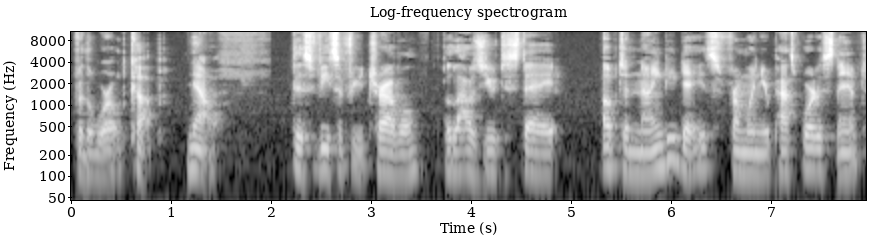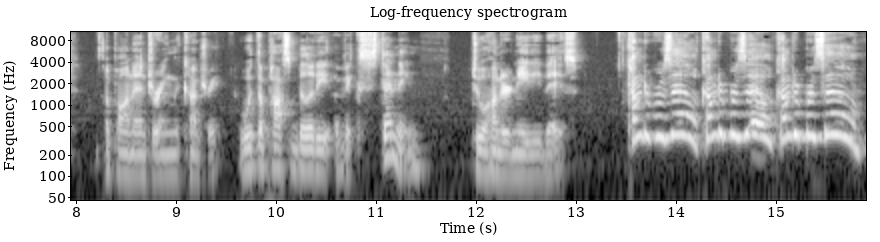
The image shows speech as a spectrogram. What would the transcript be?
for the World Cup. Now, this visa free travel allows you to stay up to 90 days from when your passport is stamped upon entering the country, with the possibility of extending to 180 days. Come to Brazil! Come to Brazil! Come to Brazil!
